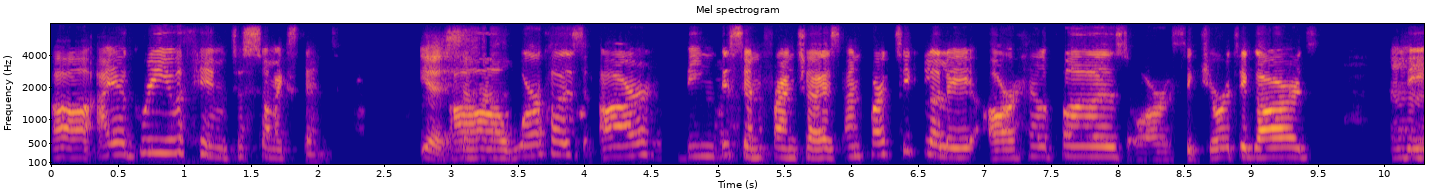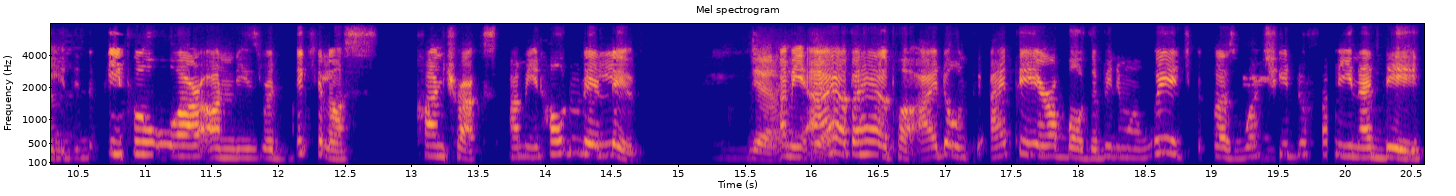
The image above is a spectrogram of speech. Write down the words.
uh, I agree with him to some extent. Yes. Uh, uh-huh. workers are being disenfranchised, and particularly our helpers or security guards, mm-hmm. the, the people who are on these ridiculous contracts. I mean, how do they live? Yeah. I mean, yeah. I have a helper. I don't. I pay her about the minimum wage because what she do for me in a day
